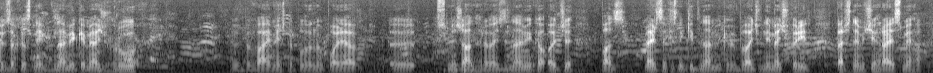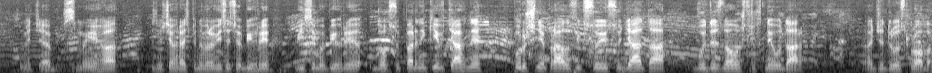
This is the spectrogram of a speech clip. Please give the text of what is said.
Е, захисник динаміка м'яч в гру. Вибиває м'яч на половину поля е, Сміжан гравець динаміка. Отже, пас. М'яч захисники динаміки. Вибивають вони м'яч вперед. Перший на м'ячі грає Смига. З Смига. З м'ячем грає під номером 8 обігрує. 8 обігрує двох суперників. Тягне. Порушення правил фіксує суддя та буде знову штрафний удар. Отже, друга спроба.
